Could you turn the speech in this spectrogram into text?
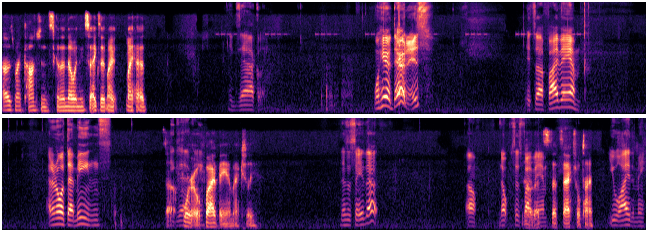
How is my conscience gonna know it needs to exit my my head? Exactly. Well, here, there it is. It's uh 5 a.m. I don't know what that means. It's uh, Exactly. 4:05 a.m. actually. Does it say that? Oh, nope. It says No, 5 a.m. that's that's the actual time. You lied to me.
